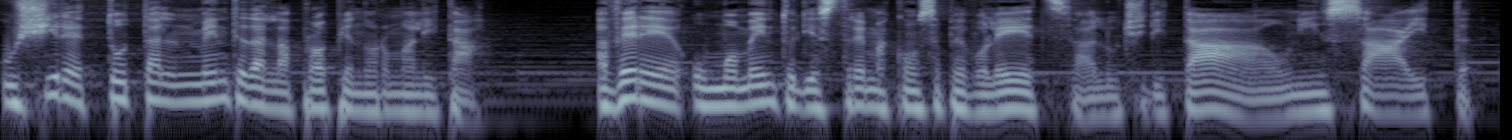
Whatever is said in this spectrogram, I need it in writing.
uscire totalmente dalla propria normalità, avere un momento di estrema consapevolezza, lucidità, un insight,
